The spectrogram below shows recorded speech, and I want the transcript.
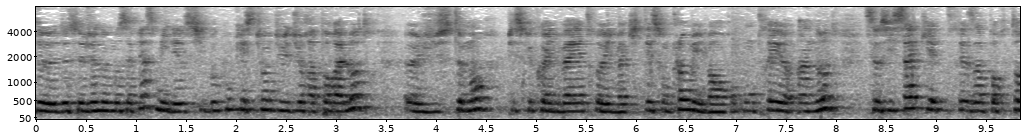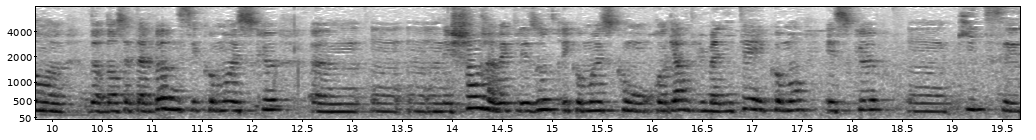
de, ce jeune Homo sapiens, mais il est aussi beaucoup question du rapport à l'autre. Euh, justement, puisque quand il va être, il va quitter son clan, mais il va en rencontrer euh, un autre. C'est aussi ça qui est très important euh, dans, cet album, c'est comment est-ce que on, échange avec les autres et comment est-ce qu'on regarde l'humanité et comment est-ce que on quitte ces,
